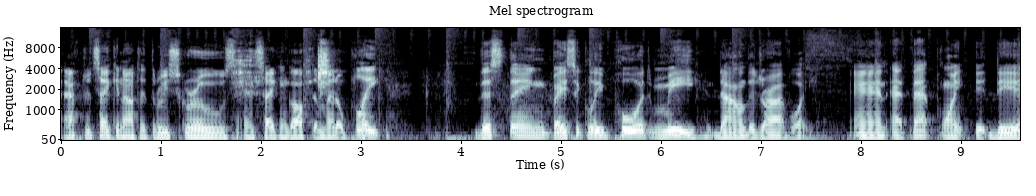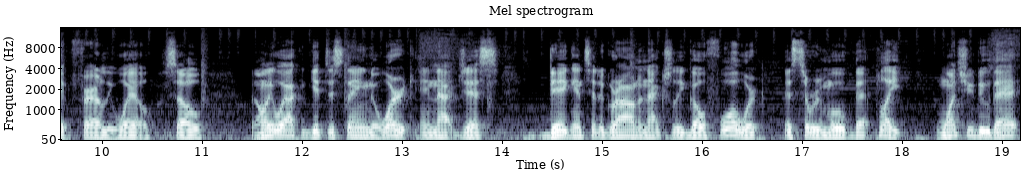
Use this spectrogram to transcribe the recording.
after taking out the three screws and taking off the metal plate, this thing basically pulled me down the driveway. And at that point, it did fairly well. So the only way I could get this thing to work and not just dig into the ground and actually go forward is to remove that plate. Once you do that,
